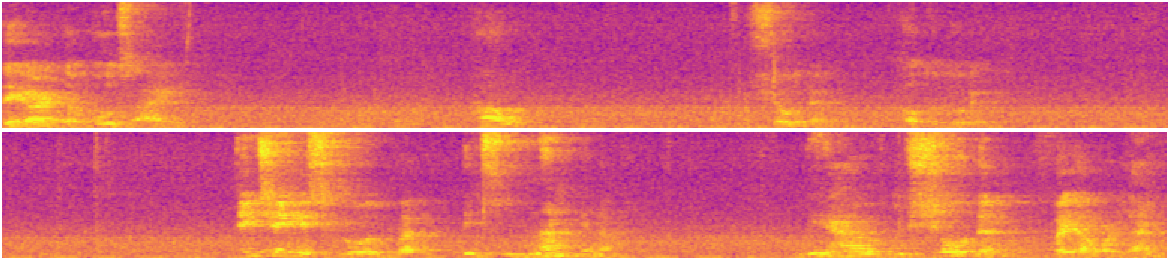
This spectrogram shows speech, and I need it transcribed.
They are the bullseye. How? Show them how to do it. Teaching is good, but it's not enough. We have to show them by our life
